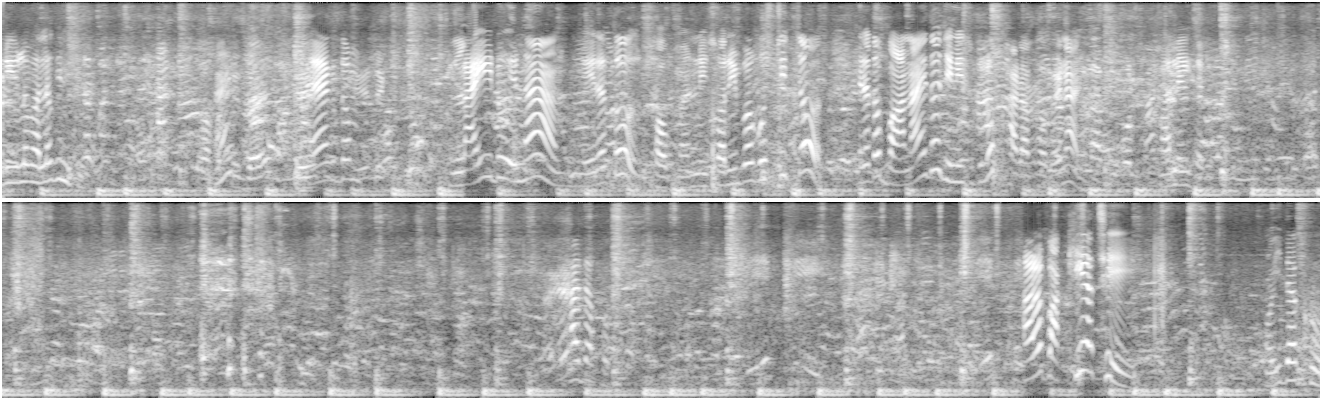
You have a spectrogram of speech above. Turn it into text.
বড়িগুলো ভালো কিন্তু। হ্যাঁ? একদম লাইট না, এরা তো সব মানে স্বনির্ভর গোষ্ঠীর তো এটা তো বানায় তো, জিনিসগুলো খারাপ হবে না। ভালোই হবে। হ্যাঁ দেখো। কি আছে। ওই দেখো।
